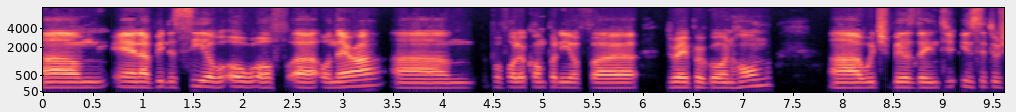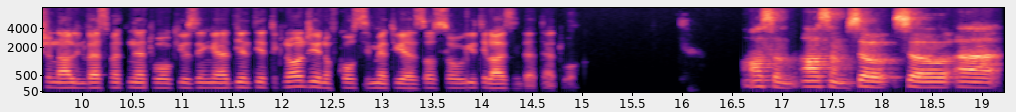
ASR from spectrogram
Um, and I've been the COO of Onera, um, portfolio company of Draper Goren Holm, which builds the institutional investment network using DLT technology. And of course, Simetria is also utilizing that network. Awesome, awesome. So, so uh,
